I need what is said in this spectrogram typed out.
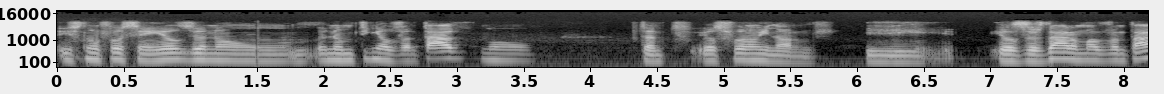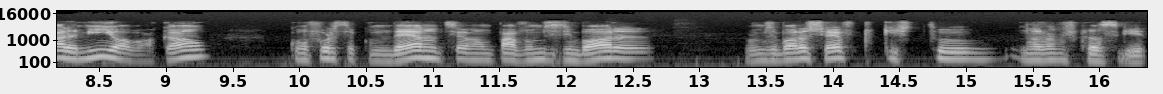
e se não fossem eles, eu não, eu não me tinha levantado. Não... Portanto, eles foram enormes. E eles ajudaram-me a levantar, a mim e ao balcão, com a força que me deram. Disseram: pá, vamos embora, vamos embora, chefe, porque isto nós vamos conseguir.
